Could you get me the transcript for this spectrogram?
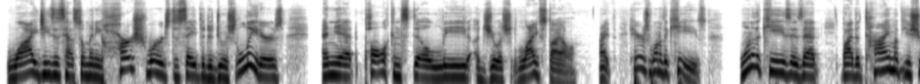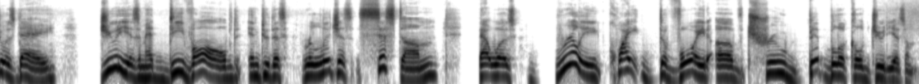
why Jesus has so many harsh words to say to the Jewish leaders, and yet Paul can still lead a Jewish lifestyle. All right, here's one of the keys. One of the keys is that by the time of Yeshua's day, Judaism had devolved into this religious system that was really quite devoid of true biblical Judaism.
